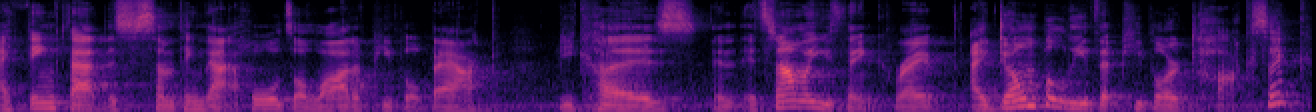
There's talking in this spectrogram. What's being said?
I think that this is something that holds a lot of people back because, and it's not what you think, right? I don't believe that people are toxic,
